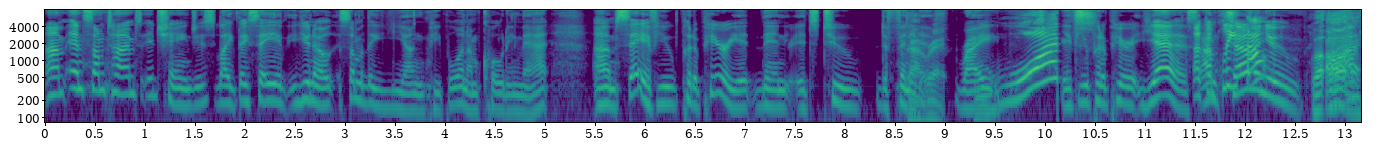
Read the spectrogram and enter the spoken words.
um, and sometimes it changes. Like they say, if, you know, some of the young people, and I'm quoting that, um, say if you put a period, then it's too definitive, Direct. right? What? If you put a period, yes, A I'm complete telling thought? you. Well, I'm, on, I'm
